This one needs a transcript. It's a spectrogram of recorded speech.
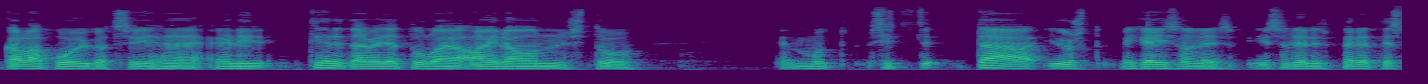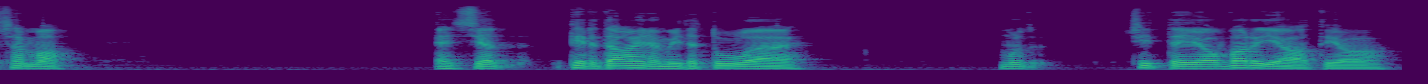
kalapuikot siihen, eli tiedetään mitä tulee, aina onnistuu. Mutta sitten tämä just, mikä Islannissa, Islannissa periaatteessa sama, että sieltä tiedetään aina mitä tulee, mutta sitten ei ole variaatioa.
